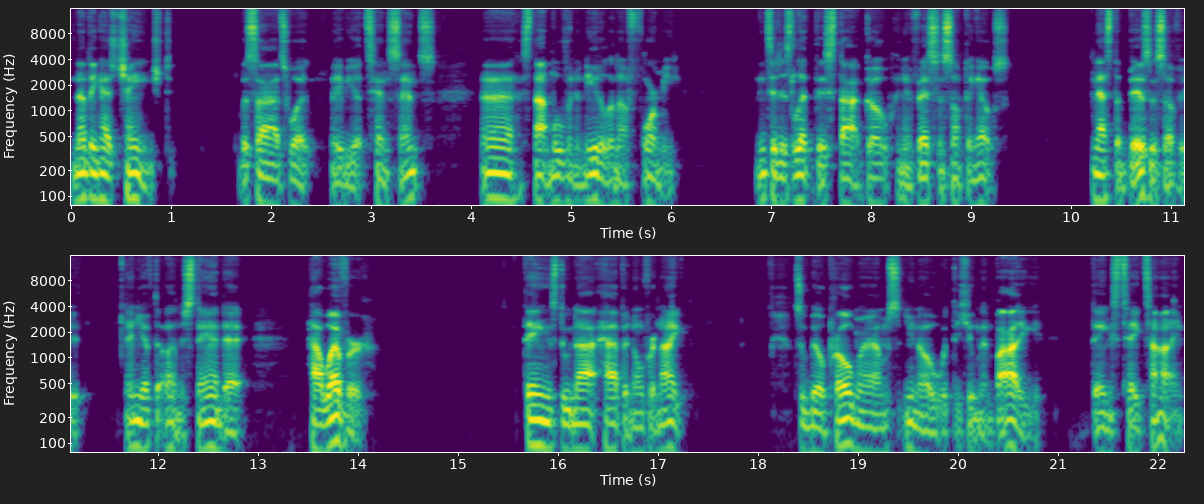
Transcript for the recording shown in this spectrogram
Nothing has changed besides what, maybe a 10 cents. Uh, it's not moving the needle enough for me. I need to just let this stock go and invest in something else. And that's the business of it. And you have to understand that. However, things do not happen overnight. To build programs, you know, with the human body, things take time.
